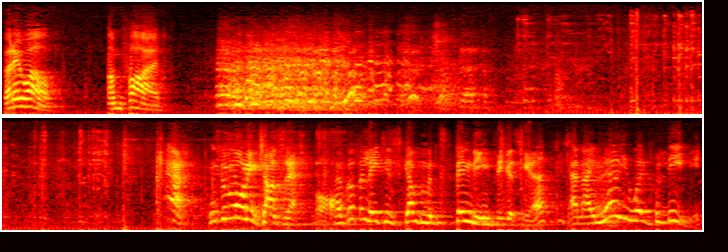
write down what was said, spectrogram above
Very well. I'm fired. Good morning, Chancellor. I've got the latest government spending figures here, and I know you won't believe it,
